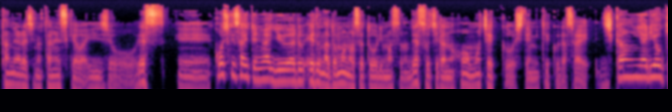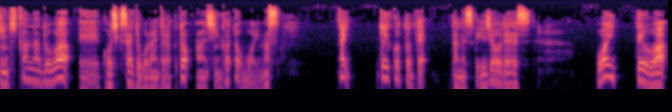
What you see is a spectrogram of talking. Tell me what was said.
種ラジの種付けは以上です。えー、公式サイトには URL なども載せておりますので、そちらの方もチェックをしてみてください。時間や料金、期間などは、えー、公式サイトをご覧いただくと安心かと思います。はい。ということで、種付け以上です。お相手は、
